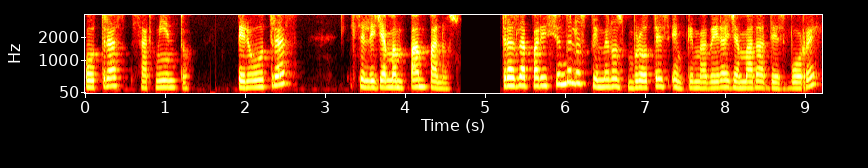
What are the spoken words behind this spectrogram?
otras sarmiento, pero otras se le llaman pámpanos. Tras la aparición de los primeros brotes en primavera llamada desborre,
